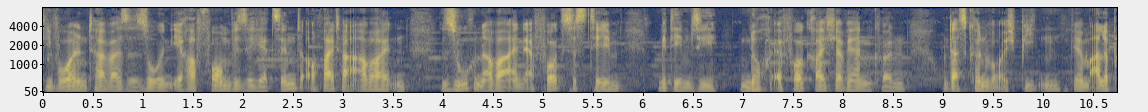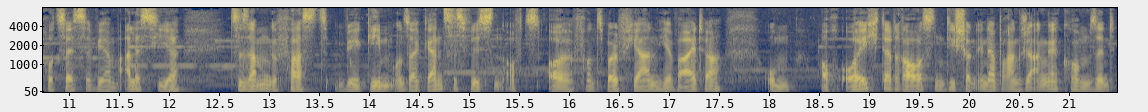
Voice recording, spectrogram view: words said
Die wollen teilweise so in ihrer Form, wie sie jetzt sind, auch weiterarbeiten, suchen aber ein Erfolgssystem, mit dem sie noch erfolgreicher werden können. Und das können wir euch bieten. Wir haben alle Prozesse, wir haben alles hier zusammengefasst. Wir geben unser ganzes Wissen auf, äh, von zwölf Jahren hier weiter, um auch euch da draußen, die schon in der Branche angekommen sind,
